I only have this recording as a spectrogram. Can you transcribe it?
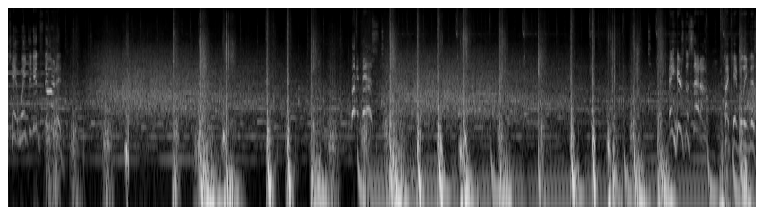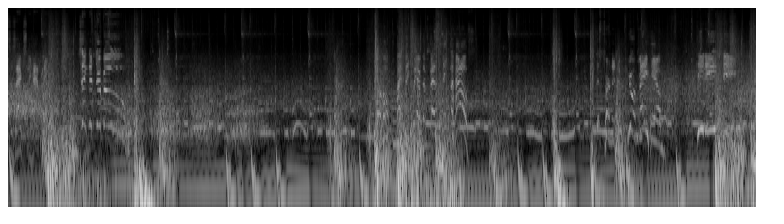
I can't wait to get started! Look at this! Hey, here's the setup! I can't believe this is actually happening. Signature move! Oh, I think we have the best seat in the house! This turned into pure mayhem! DDT!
